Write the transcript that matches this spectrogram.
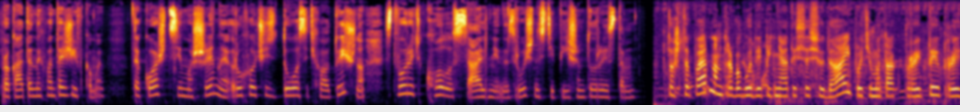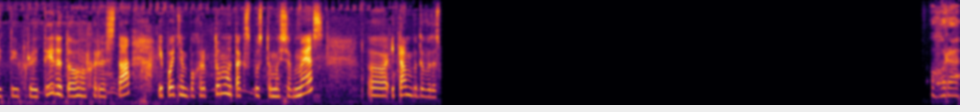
прокатаних вантажівками. Також ці машини, рухаючись досить хаотично, створюють колосальні незручності пішим туристам. Тож тепер нам треба буде піднятися сюди і потім отак пройти, пройти, пройти до того хреста, і потім по хребту ми так спустимося вниз, е, і там буде водоспад. Гора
